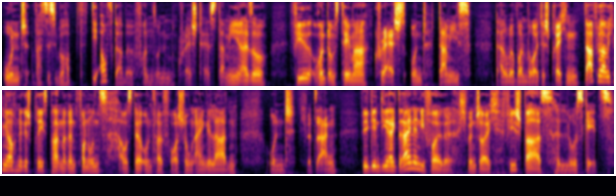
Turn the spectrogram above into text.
Und was ist überhaupt die Aufgabe von so einem Crash-Test-Dummy? Also viel rund ums Thema Crashs und Dummies. Darüber wollen wir heute sprechen. Dafür habe ich mir auch eine Gesprächspartnerin von uns aus der Unfallforschung eingeladen. Und ich würde sagen, wir gehen direkt rein in die Folge. Ich wünsche euch viel Spaß. Los geht's.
